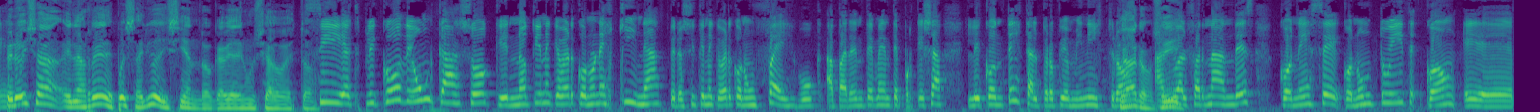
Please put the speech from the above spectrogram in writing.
eh, Pero ella en las redes después salió diciendo que había denunciado esto. Sí, explicó de un caso que no tiene que ver con una esquina, pero sí tiene que ver con un Facebook, aparentemente, porque ella le contesta al propio ministro, Claro, sí. Aníbal Fernández, con ese, con un tuit, con, eh,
